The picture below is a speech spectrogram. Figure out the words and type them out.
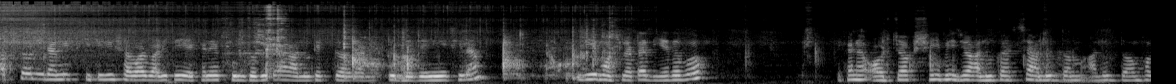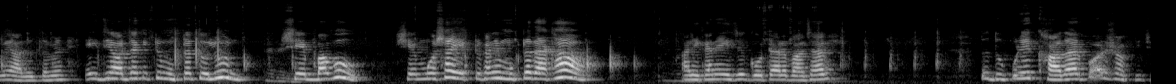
আর তো নিরামিষ খিচুড়ি সবার বাড়িতেই। এখানে ফুলকপিটা আর আলুটা একটু আবার একটু ভেজে নিয়েছিলাম। দিয়ে মশলাটা দিয়ে দেবো। এখানে অর্জক শেফ এই যে আলু কাটছে, আলুর দম আলুর দম হবে, আলুর দমের। এই যে অর্জক, একটু মুখটা তুলুন। শেফ বাবু, শেফ মশাই, একটুখানি মুখটা দেখাও। আর এখানে এই যে গোটার বাজার। তো দুপুরে খাওয়া দাওয়ার পর সব কিছু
